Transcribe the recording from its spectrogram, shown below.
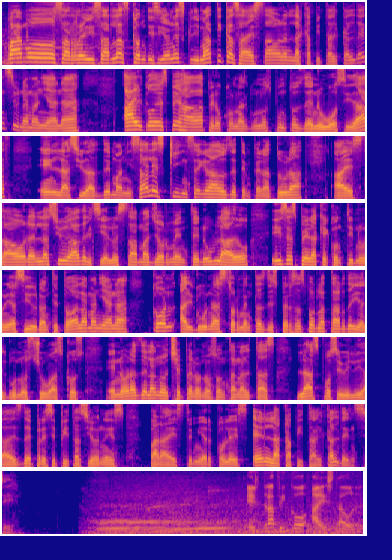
Vamos a revisar las condiciones climáticas a esta hora en la capital caldense. Una mañana algo despejada, pero con algunos puntos de nubosidad en la ciudad de Manizales, 15 grados de temperatura a esta hora en la ciudad, el cielo está mayormente nublado y se espera que continúe así durante toda la mañana con algunas tormentas dispersas por la tarde y algunos chubascos en horas de la noche, pero no son tan altas las posibilidades de precipitaciones para este miércoles en la capital caldense. El tráfico a esta hora.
